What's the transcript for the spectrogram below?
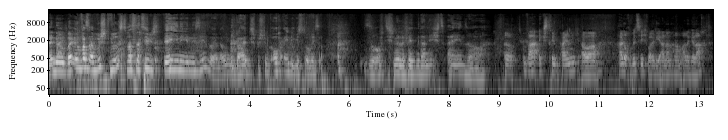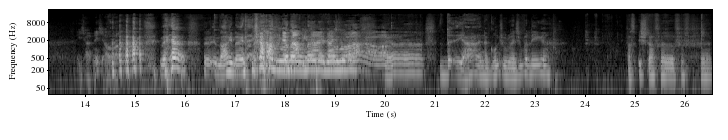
Wenn du bei irgendwas erwischt wirst, was natürlich derjenige nicht sehen soll. Oh, da hätte ich bestimmt auch einige Storys. So auf die Schnelle fällt mir da nichts ein. So. Äh, war extrem peinlich, aber halt auch witzig, weil die anderen haben alle gelacht. Ich halt nicht, aber Naja, im Nachhinein kann man drüber im nach- Nachhinein kann man drüber drüber nach- lachen, aber Ja, ja, in der Grundschule, wenn ich überlege, was ich da für, für, für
